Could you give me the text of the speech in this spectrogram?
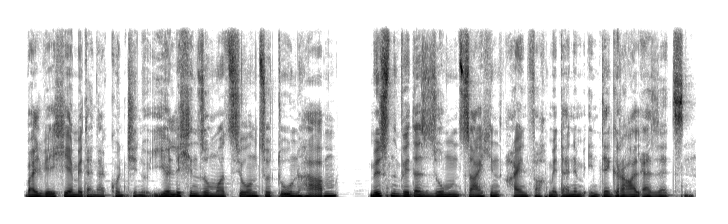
Weil wir hier mit einer kontinuierlichen Summation zu tun haben, müssen wir das Summenzeichen einfach mit einem Integral ersetzen.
